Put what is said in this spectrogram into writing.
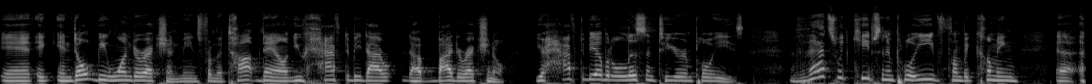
and and don't be one direction. Means from the top down, you have to be di- uh, bi-directional. You have to be able to listen to your employees. That's what keeps an employee from becoming uh, a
